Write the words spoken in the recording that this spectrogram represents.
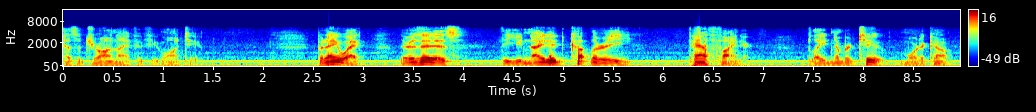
as a draw knife if you want to. But anyway, there it is the United Cutlery Pathfinder. Blade number two. More to come.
